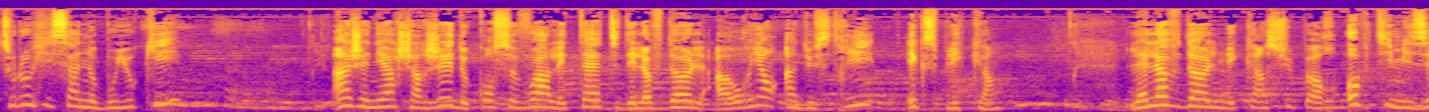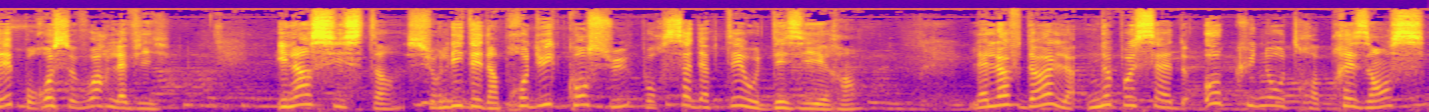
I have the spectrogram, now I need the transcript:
Tsuruhisa Nobuyuki, ingénieur chargé de concevoir les têtes des Love Dolls à Orient Industries, explique La Love Doll n'est qu'un support optimisé pour recevoir la vie. Il insiste sur l'idée d'un produit conçu pour s'adapter au désir. La Love Doll ne possède aucune autre présence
